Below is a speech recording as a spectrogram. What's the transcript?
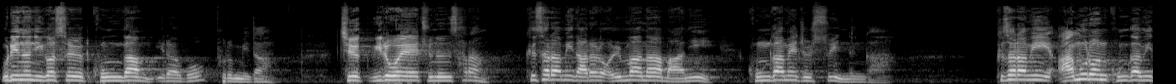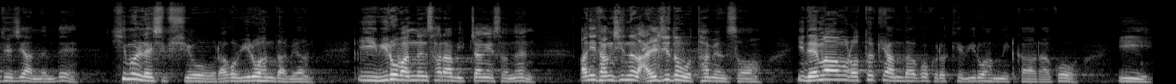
우리는 이것을 공감이라고 부릅니다. 즉, 위로해 주는 사람, 그 사람이 나를 얼마나 많이 공감해 줄 수 있는가. 그 사람이 아무런 공감이 되지 않는데 힘을 내십시오 라고 위로한다면 이 위로받는 사람 입장에서는 아니 당신은 알지도 못하면서 이 내 마음을 어떻게 안다고 그렇게 위로합니까? 라고 이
